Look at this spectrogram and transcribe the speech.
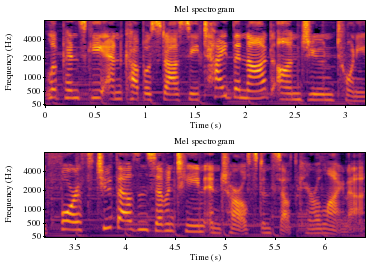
Lipinski and Kapostasy tied the knot on June 24, 2017, in Charleston, South Carolina.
